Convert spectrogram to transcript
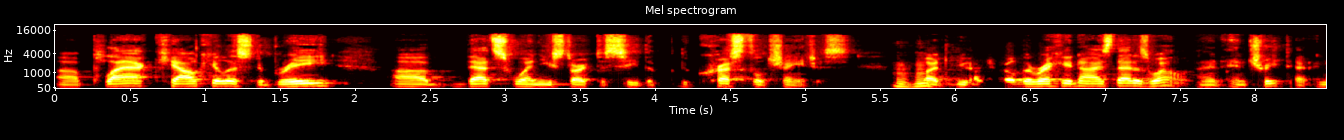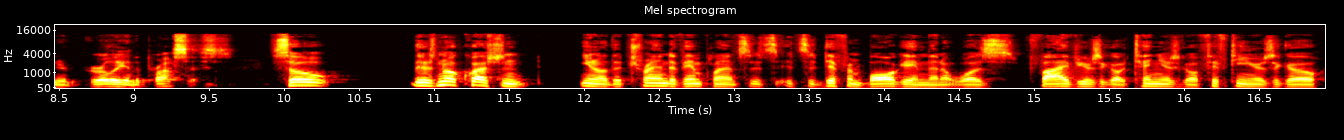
uh, plaque, calculus, debris, uh, that's when you start to see the, the crestal changes. Mm-hmm. But you have to be able to recognize that as well and, and treat that in, early in the process. So there's no question, you know, the trend of implants, it's, it's a different ballgame than it was five years ago, 10 years ago, 15 years ago.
